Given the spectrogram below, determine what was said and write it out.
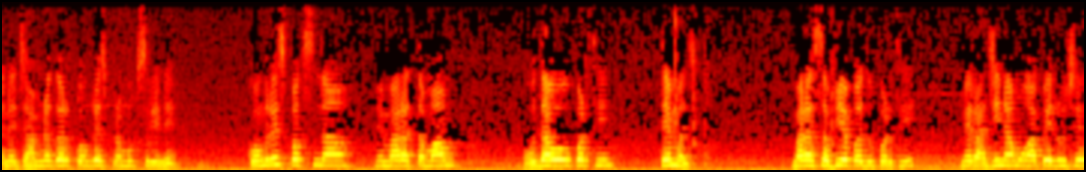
અને જામનગર કોંગ્રેસ પ્રમુખશ્રીને કોંગ્રેસ પક્ષના મેં મારા તમામ હોદ્દાઓ ઉપરથી તેમજ મારા સભ્યપદ ઉપરથી મેં રાજીનામું આપેલું છે.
